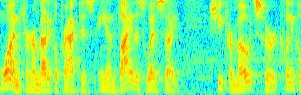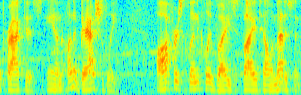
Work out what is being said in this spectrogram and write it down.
one for her medical practice, and via this website, she promotes her clinical practice and unabashedly offers clinical advice via telemedicine.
